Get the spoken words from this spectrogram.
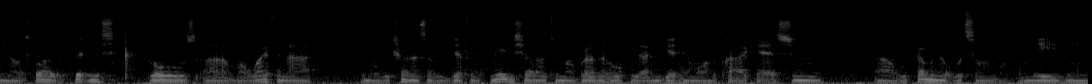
you know, as far as the fitness goes, uh, my wife and I, you know, we're trying something different. Major shout out to my brother. Hopefully, I can get him on the podcast soon. Uh, we're coming up with some amazing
